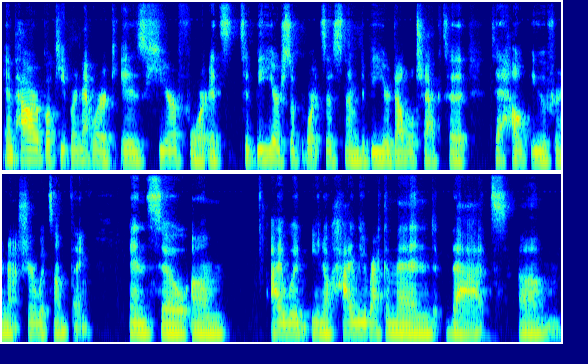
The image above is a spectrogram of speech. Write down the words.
Empower Bookkeeper Network is here for. It's to be your support system, to be your double check, to to help you if you're not sure with something. And so um, I would, you know, highly recommend that um,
